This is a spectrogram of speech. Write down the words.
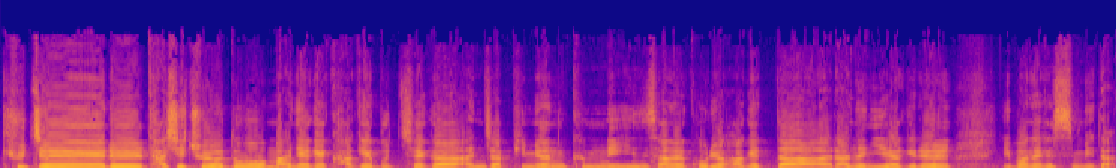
규제를 다시 조여도 만약에 가계부채가 안 잡히면 금리 인상을 고려하겠다라는 이야기를 이번에 했습니다.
